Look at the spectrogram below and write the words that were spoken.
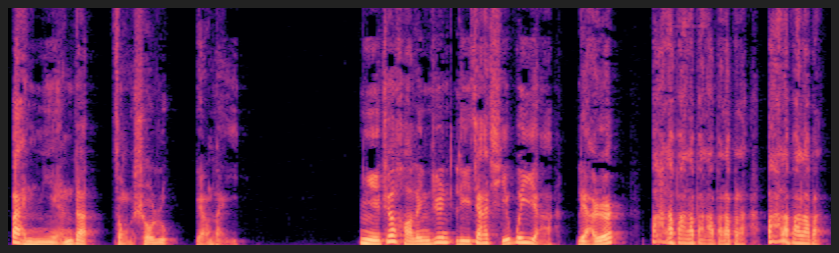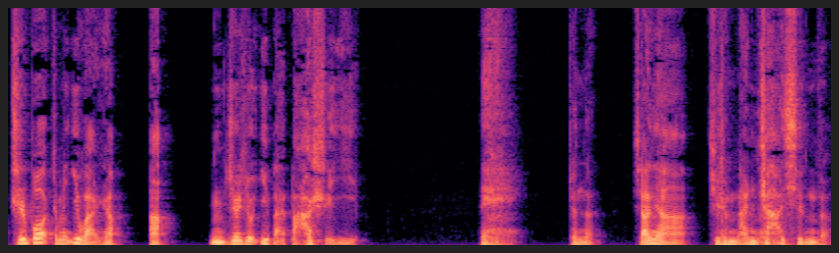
半年的总收入两百亿。你这好了，你这李佳琦、薇娅俩人巴拉巴拉巴拉巴拉巴拉巴拉巴拉巴直播这么一晚上啊，你这就一百八十亿。哎，真的想想啊，其实蛮扎心的。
